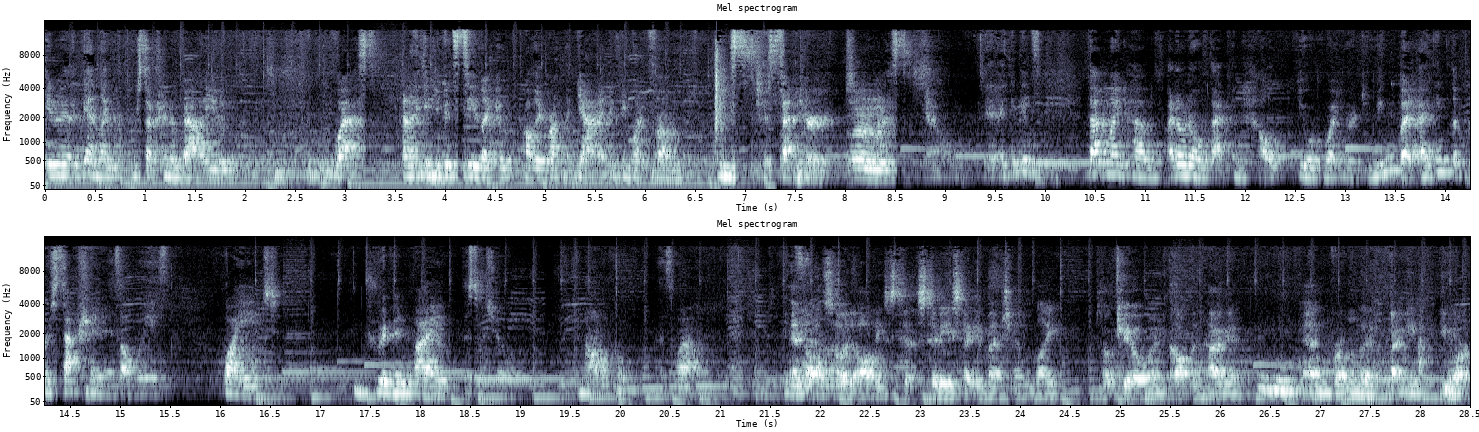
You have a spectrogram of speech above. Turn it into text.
you know, again, like the perception of value in the West. And I think you could see, like, it would probably run the gamut if you went from east to center to west. Mm. You know, I think it's that might have. I don't know if that can help you with what you're doing, but I think the perception is always quite driven by the socio-economical as well. And also, in all these ci- cities that you mentioned, like Tokyo and Copenhagen Mhm. and Brooklyn, I mean, New York,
